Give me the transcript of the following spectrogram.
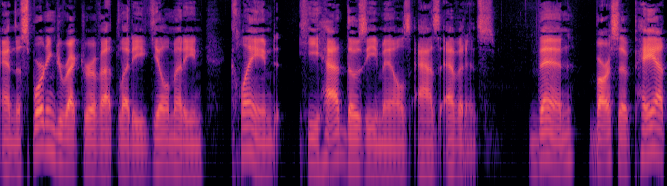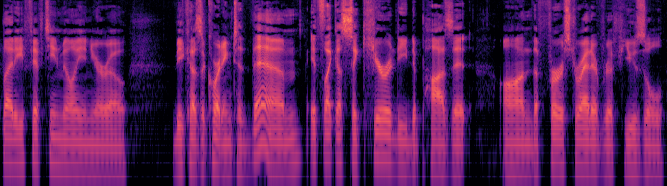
And the sporting director of Atleti, Gil Marin, claimed he had those emails as evidence. Then Barca pay Atleti 15 million euro because according to them, it's like a security deposit on the first right of refusal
